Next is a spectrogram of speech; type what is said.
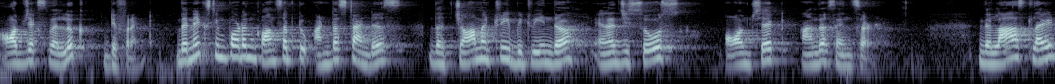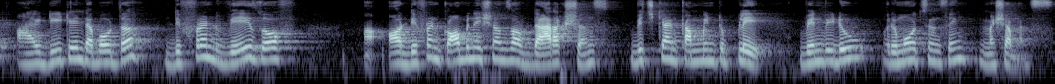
objects will look different. The next important concept to understand is the geometry between the energy source, object and the sensor. In the last slide I detailed about the different ways of uh, or different combinations of directions which can come into play when we do remote sensing measurements.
